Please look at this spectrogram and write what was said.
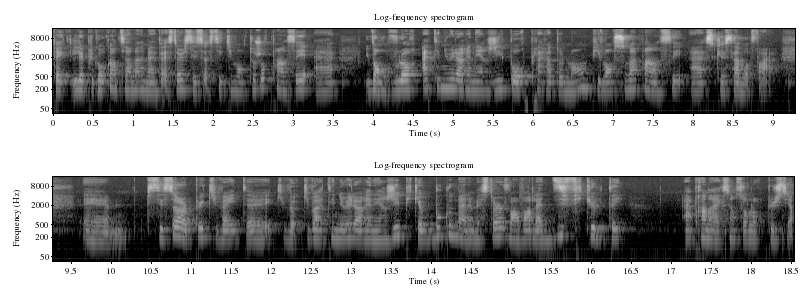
fait que le plus gros conditionnement des manifesteurs, c'est ça, c'est qu'ils vont toujours penser à ils vont vouloir atténuer leur énergie pour plaire à tout le monde, puis ils vont souvent penser à ce que ça va faire. Euh, puis c'est ça un peu qui va être qui, va, qui va atténuer leur énergie, puis que beaucoup de manifesteurs vont avoir de la difficulté à prendre action sur leur pulsion.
